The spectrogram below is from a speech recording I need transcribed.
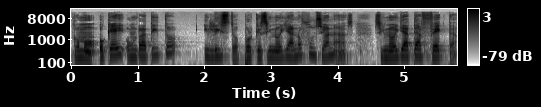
Como, ok, un ratito y listo, porque si no ya no funcionas, si no ya te afecta.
